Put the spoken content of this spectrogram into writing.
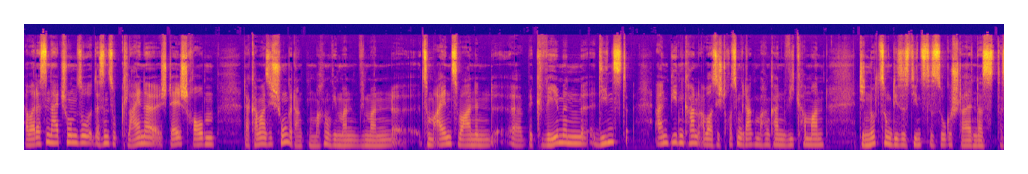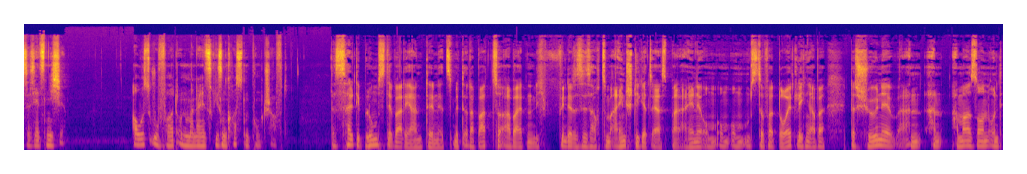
Aber das sind halt schon so, das sind so kleine Stellschrauben, da kann man sich schon Gedanken machen, wie man, wie man äh, zum einen zwar einen äh, bequemen Dienst anbieten kann, aber sich trotzdem Gedanken machen kann, wie kann man die Nutzung dieses Dienstes so gestalten, dass, dass es jetzt nicht ausufert und man da jetzt riesen Kostenpunkt schafft. Das ist halt die plumpste Variante, jetzt mit Rabatt zu arbeiten. Ich finde, das ist auch zum Einstieg jetzt erstmal eine, um um um es zu verdeutlichen. Aber das Schöne an, an Amazon und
